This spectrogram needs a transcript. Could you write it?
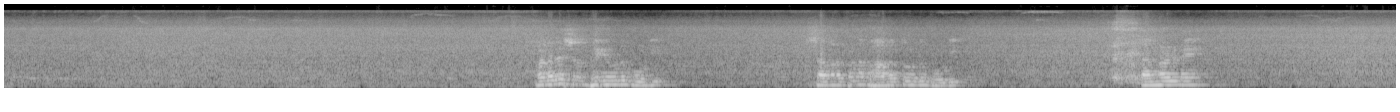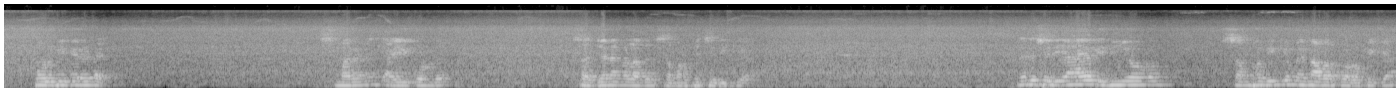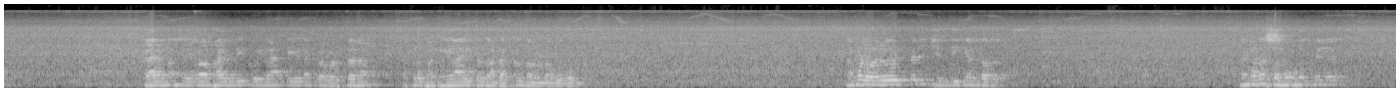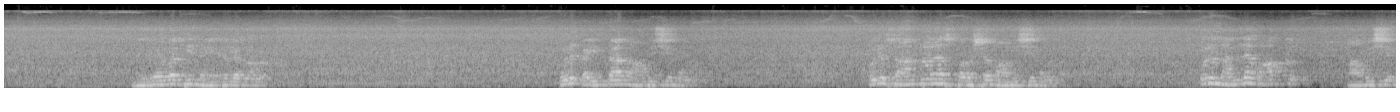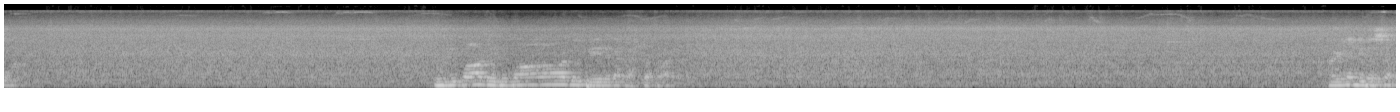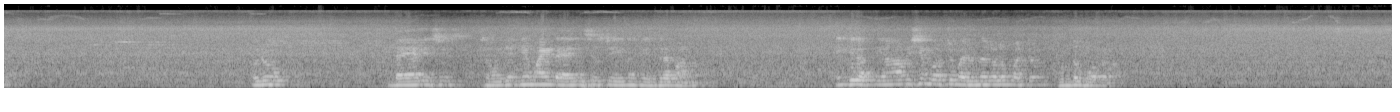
വളരെ ശ്രദ്ധയോടുകൂടി സമർപ്പണ ഭാവത്തോടുകൂടി തങ്ങളുടെ പൂർവികരുടെ സ്മരണയ്ക്കായിക്കൊണ്ട് സജ്ജനങ്ങൾ അത് സമർപ്പിച്ചിരിക്കുക. ഇതിന്റെ ശരിയായ വിനിയോഗം സംഭവിക്കുമെന്ന് അവർക്ക് ഉറപ്പിക്കാം. കാരണം സേവാഭാരതി കൊയിലാണ്ടിയുടെ പ്രവർത്തനം അത്ര ഭംഗിയായിട്ട് നടക്കുന്നുള്ളതുകൊണ്ട്. നമ്മൾ ഓരോരുത്തരും ചിന്തിക്കേണ്ടത് നമ്മുടെ സമൂഹത്തിൽ നിരവധി മേഖലകൾ ഒരു കൈത്താങ് ആവശ്യമുള്ള ഒരു സാന്ത്വന സ്പർശം ആവശ്യമുള്ള ഒരു നല്ല വാക്ക് ആവശ്യമുള്ള ഒരുപാട് ഒരുപാട് പേരുടെ കഷ്ടപ്പാട്. കഴിഞ്ഞ ദിവസം ഒരു ഡയാലിസിസ് സൗജന്യമായി ഡയാലിസിസ് ചെയ്യുന്ന കേന്ദ്രമാണ് എങ്കിൽ അത്യാവശ്യം കുറച്ച് മരുന്നുകളും മറ്റും കൊണ്ടുപോകണം.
